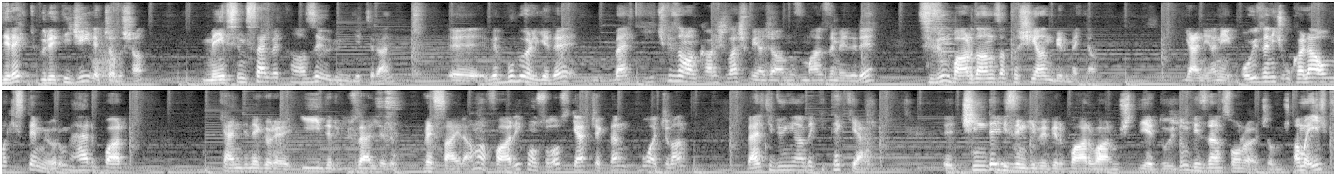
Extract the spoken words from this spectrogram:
direkt üreticiyle çalışan, mevsimsel ve taze ürün getiren e, ve bu bölgede belki hiçbir zaman karşılaşmayacağınız malzemeleri sizin bardağınıza taşıyan bir mekan. Yani hani o yüzden hiç ukala olmak istemiyorum. Her bar kendine göre iyidir, güzeldir vesaire ama Fahri Konsolos gerçekten bu açıdan belki dünyadaki tek yer. E, Çin'de bizim gibi bir bar varmış diye duydum. Bizden sonra açılmış. Ama ilk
